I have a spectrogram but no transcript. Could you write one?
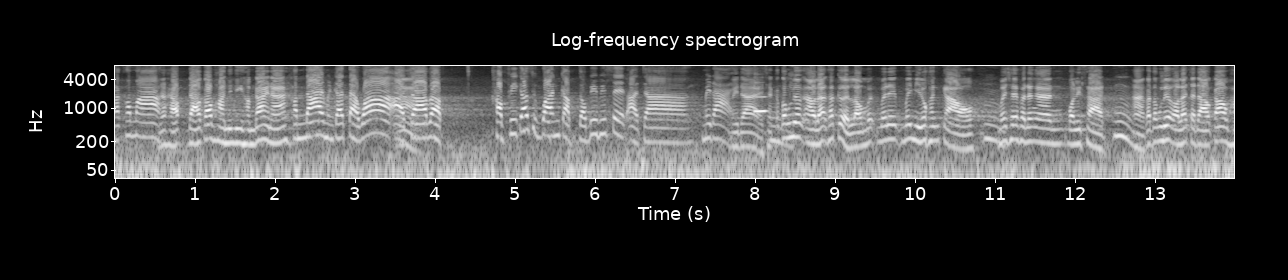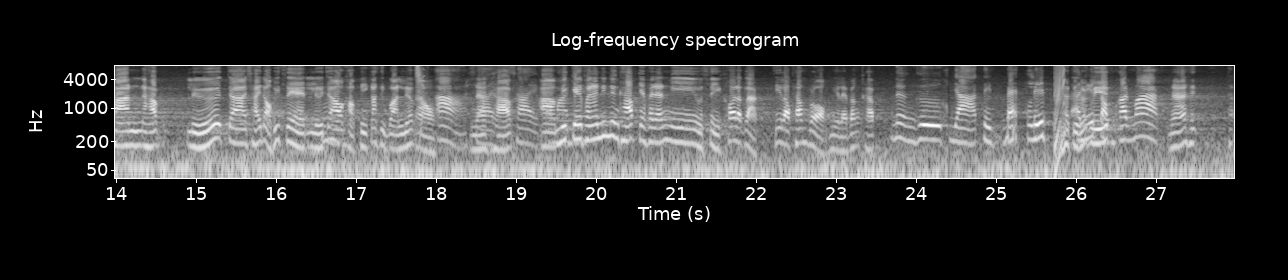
ทักเข้ามานะครับดาวเก้าพันจริงๆทำได้นะทำได้เหมือนกันแต่ว่าอาจอ่าจะแบบ ขับฟรี 90 วันกับดอกเบี้ยพิเศษอาจจะไม่ได้ ไม่ได้ใช่ก็ต้องเลือกเอาแล้วถ้าเกิดเราไม่ไม่ได้ไม่มีรถคันเก่า อืมไม่ใช่พนักงานบริษัทอืม อ่าก็ต้องเลือกเอาแล้วจะดาวเก้าพันนะครับหรือจะใช้ดอกพิเศษ หรือจะเอาขับฟรี 90 วันเลือกเอาอ่าใช่นะครับใช่อ่าประมาณมีเกณฑ์ไฟแนนซ์นิดนึงครับเกณฑ์ไฟแนนซ์มีอยู่ 4 ข้อหลักๆ ที่เราพร่ำบอกมีอะไรบ้างครับ หนึ่งคืออย่าติดแบ็คลิสต์อย่าติดอันนี้ blacklist สำคัญมาก นะ ถ้า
